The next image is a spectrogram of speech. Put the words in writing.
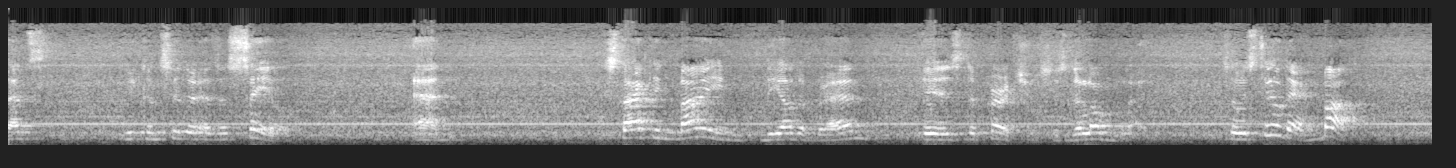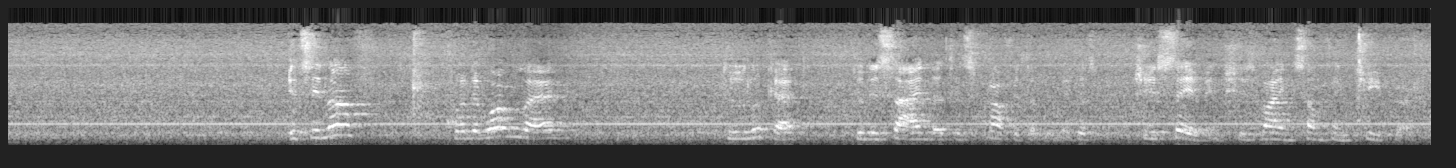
that's we consider as a sale. And starting buying the other brand is the purchase, is the long leg. So it's still there, but it's enough for the one leg to look at to decide that it's profitable because she's saving, she's buying something cheaper.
